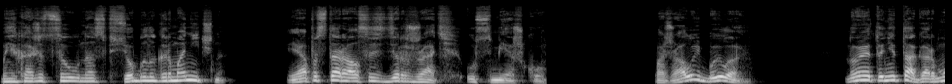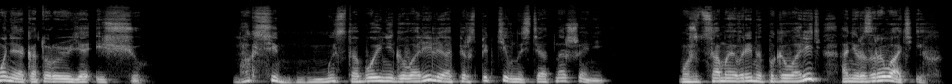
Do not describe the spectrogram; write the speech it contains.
Мне кажется, у нас все было гармонично. Я постарался сдержать усмешку. Пожалуй, было. Но это не та гармония, которую я ищу. Максим, мы с тобой не говорили о перспективности отношений. Может, самое время поговорить, а не разрывать их?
